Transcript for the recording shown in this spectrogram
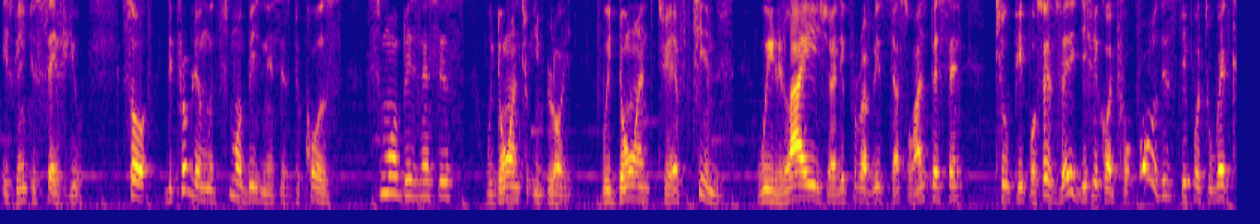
is going to save you. So the problem with small businesses because small businesses we don't want to employ, we don't want to have teams. We rely usually probably it's just one person, two people. So it's very difficult for all these people to work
